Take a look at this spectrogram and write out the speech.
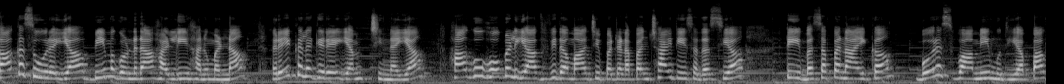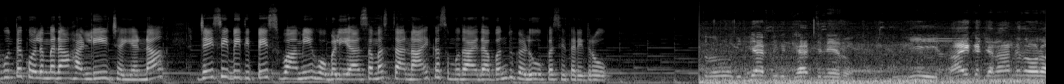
ಕಾಕಸೂರಯ್ಯ, ಭೀಮಗೊಂಡನಹಳ್ಳಿ ಹನುಮಣ್ಣ ರೇಕಲಗೆರೆ ಎಂ ಚಿನ್ನಯ್ಯ ಹಾಗೂ ಹೋಬಳಿಯ ವಿವಿಧ ಮಾಜಿ ಪಟ್ಟಣ ಪಂಚಾಯಿತಿ ಸದಸ್ಯ ಟಿ ಬಸಪ್ಪನಾಯಕ ಬೋರಸ್ವಾಮಿ ಮುದಿಯಪ್ಪ, ಗುಂತಕೋಲಮ್ಮನಹಳ್ಳಿ ಜಯಣ್ಣ, ಜೆಸಿಬಿ ತಿಪ್ಪೇಸ್ವಾಮಿ ಹೋಬಳಿಯ ಸಮಸ್ತ ನಾಯಕ ಸಮುದಾಯದ ಬಂಧುಗಳು ಉಪಸ್ಥಿತರಿದ್ದರು. ವಿದ್ಯಾರ್ಥಿ ವಿದ್ಯಾರ್ಥಿನಿಯರು, ಈ ನಾಯಕ ಜನಾಂಗದವರ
